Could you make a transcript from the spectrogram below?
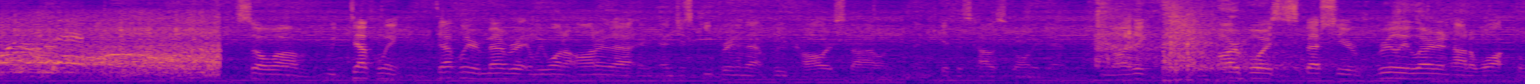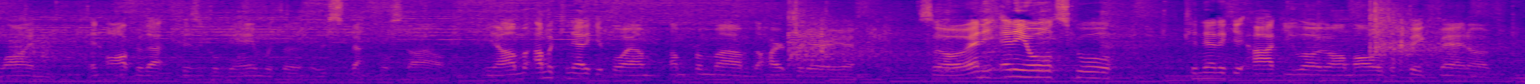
One over there. So um, we definitely, definitely remember it, and we want to honor that and, and just keep bringing that blue collar style and, and, get this house going again. You know, I think our boys especially are really learning how to walk the line and offer that physical game with a, a respectful style. You know, I'm, I'm, a Connecticut boy. I'm, I'm from um, the Hartford area, so any any old school Connecticut hockey logo I'm always a big fan of.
